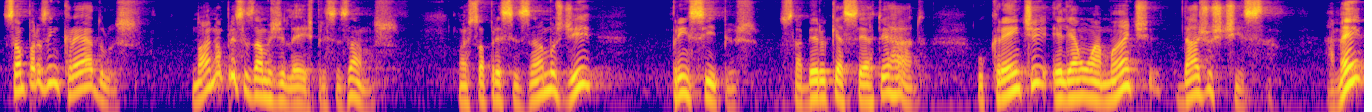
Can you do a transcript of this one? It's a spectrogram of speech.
são para os incrédulos. Nós não precisamos de leis, precisamos. Nós só precisamos de princípios, saber o que é certo e errado. O crente, ele é um amante da justiça. Amém?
